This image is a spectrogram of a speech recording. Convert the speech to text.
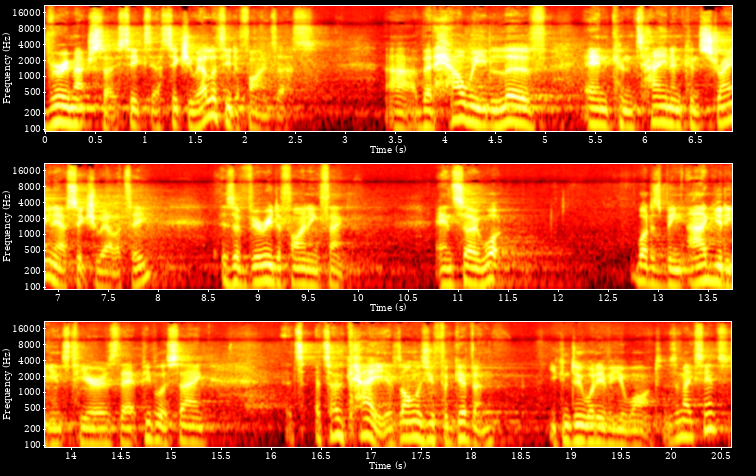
Very much so. Sex, our sexuality defines us. uh, but how we live and contain and constrain our sexuality is a very defining thing. And so, what, what is being argued against here is that people are saying it's, it's okay as long as you're forgiven, you can do whatever you want. Does it make sense?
